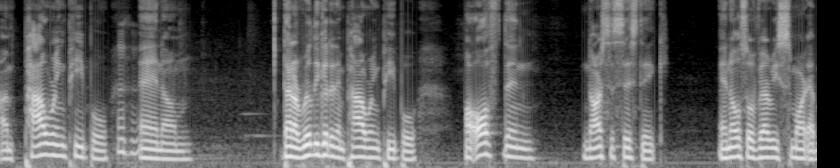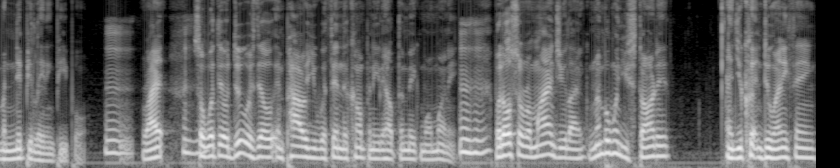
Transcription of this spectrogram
empowering people Mhm. and um, that are really good at empowering people are often narcissistic and also very smart at manipulating people. Mm. Right? So Mhm. what they'll do is they'll empower you within the company to help them make more money. Mhm. But also remind you like remember when you started and you couldn't do anything?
